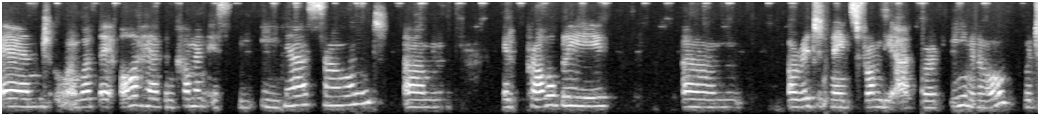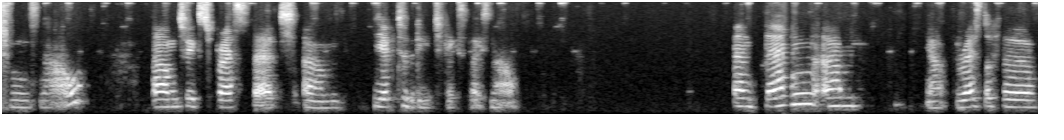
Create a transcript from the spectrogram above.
And what they all have in common is the ina sound. Um, it probably um, originates from the adverb ino, which means now, um, to express that um, the activity takes place now. And then, um, yeah, the rest of the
